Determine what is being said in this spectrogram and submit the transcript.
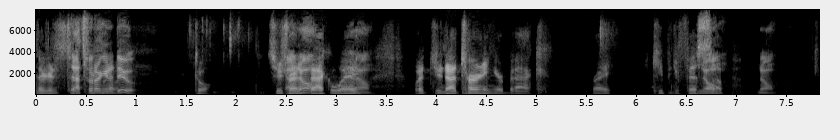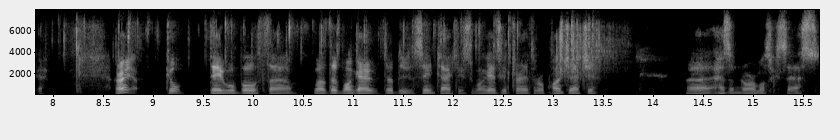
They're gonna That's what I'm going to close. do. So you're trying know, to back away, but you're not turning your back, right? Keeping your fists No, up. no. Okay. All right. Yep. Cool. They will both. Uh, well, the one guy they'll do the same tactics. The one guy's gonna try to throw a punch at you. Uh, has a normal success.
